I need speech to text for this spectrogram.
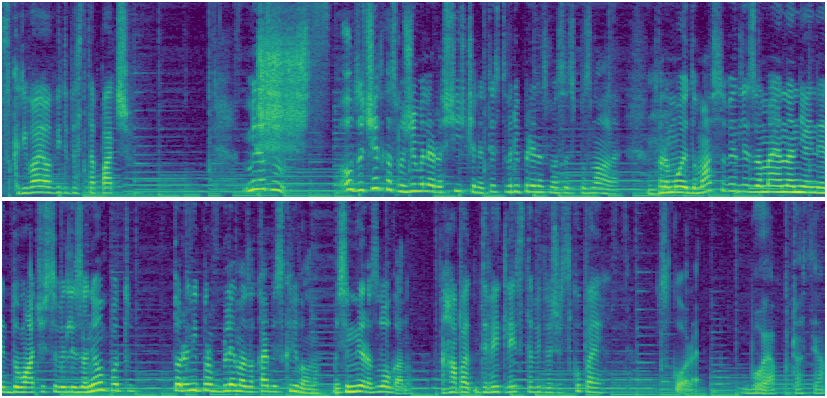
skrivajo, vidva sta pač. Mi da smo, od začetka smo že imeli razčiščene te stvari, preden smo se spoznali. Mhm. Torej, moji doma so vedeli za mene, njeni domači so vedeli za njo, pa torej ni problema, zakaj bi skrivano. Mislim, ni razloga. No. Aha, pa devet let sta vidva že skupaj. Skoraj. Boja, počasi ja.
